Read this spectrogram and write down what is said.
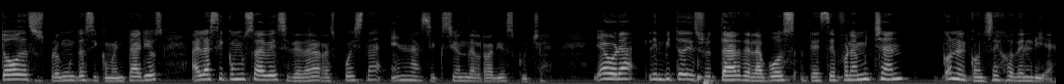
todas sus preguntas y comentarios, a las que, como sabe, se le dará respuesta en la sección del Radio Escucha. Y ahora le invito a disfrutar de la voz de Sephora Michan con el consejo del día.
